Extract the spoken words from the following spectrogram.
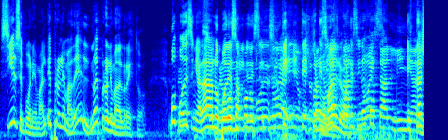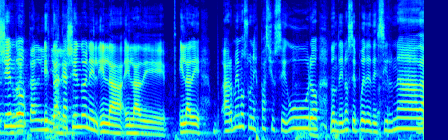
si él se pone mal, es problema de él, no es problema del resto. Vos podés señalarlo, sí, pero podés vos tampoco decir- podés decirle que- al niño que te- eso es porque si no- porque si no No estás- es tan lineal estás yendo, no es estás cayendo en, el, en, la, en la de en la de armemos un espacio seguro donde no se puede decir nada.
